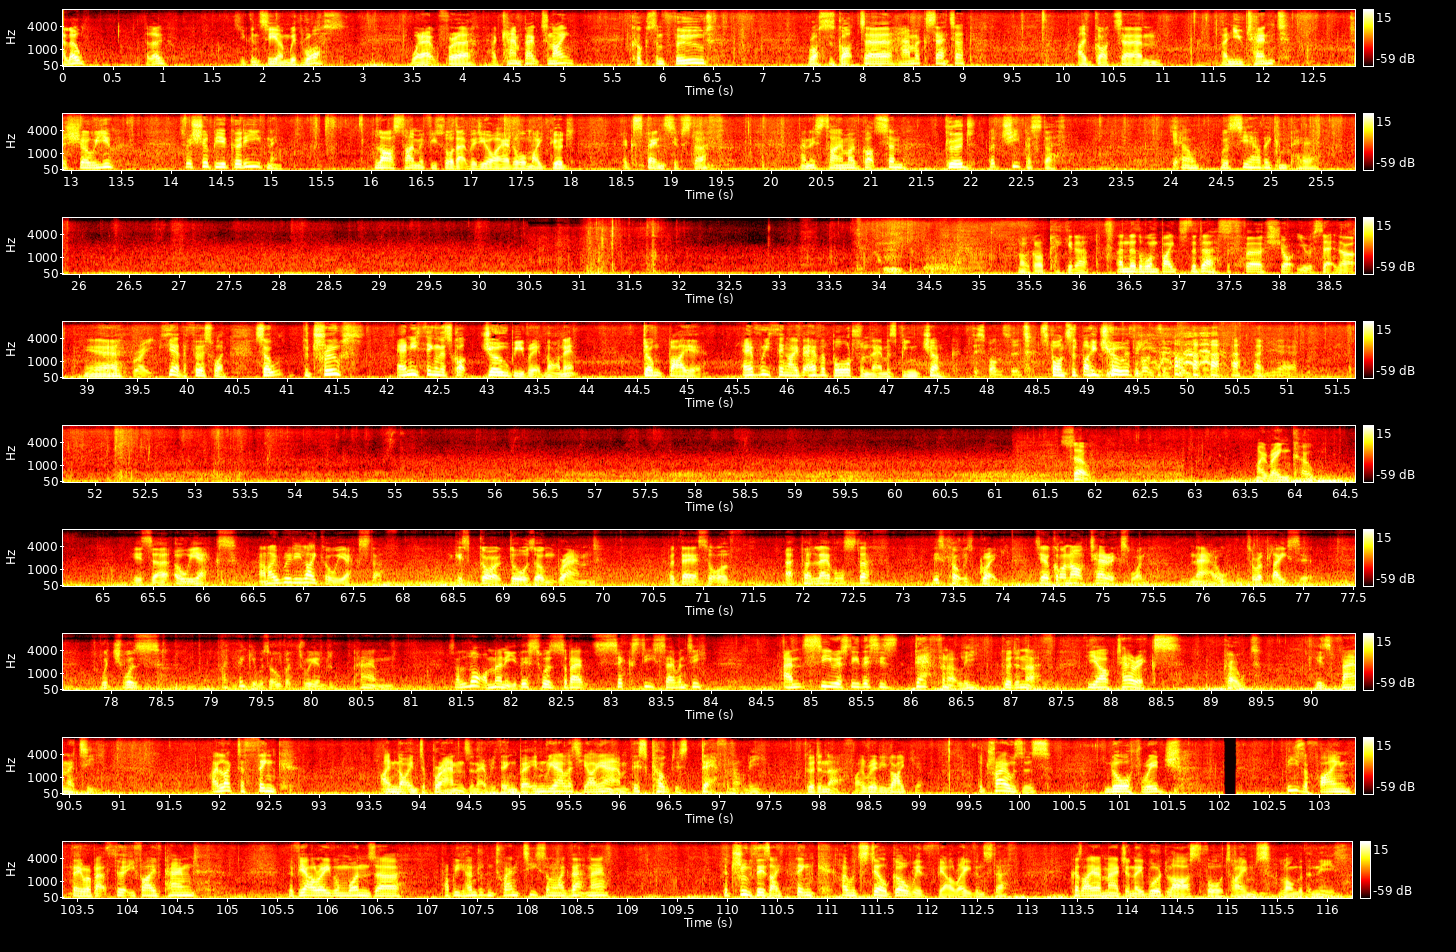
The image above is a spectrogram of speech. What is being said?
Hello, hello. As you can see, I'm with Ross. We're out for a, a camp out tonight, cook some food. Ross has got a hammock set up. I've got um, a new tent to show you. So it should be a good evening. Last time, if you saw that video, I had all my good, expensive stuff. And this time I've got some good but cheaper stuff. Yeah. So we'll see how they compare. I've got to pick it up. Another one bites the dust. The First shot you were setting up. Yeah. It breaks. Yeah, the first one. So the truth, anything that's got Joby written on it, don't buy it. Everything I've ever bought from them has been junk. Sponsored. Sponsored by Joby. Sponsored yeah. So, my raincoat is uh, OEX, and I really like OEX stuff. I guess Go Outdoors own brand, but they're sort of upper level stuff. This coat is great. See, I've got an Arcteryx one now to replace it, which was, I think it was over 300 pound. It's a lot of money. This was about 60, 70. And seriously, this is definitely good enough. The Arcteryx coat is vanity. I like to think I'm not into brands and everything, but in reality I am. This coat is definitely good enough. I really like it. The trousers, Northridge, these are fine. They were about 35 pound. The Fjallraven ones are probably 120, something like that now. The truth is, I think I would still go with Fjallraven stuff because I imagine they would last four times longer than these.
